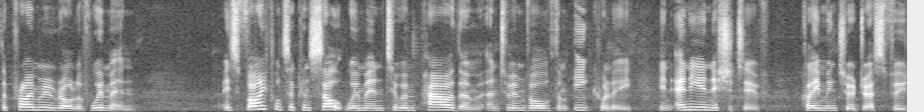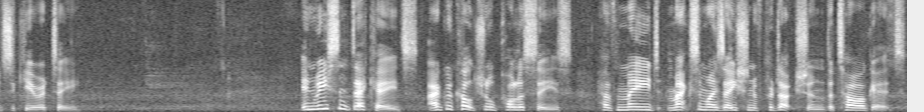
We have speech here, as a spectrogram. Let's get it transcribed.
the primary role of women. It's vital to consult women, to empower them and to involve them equally in any initiative claiming to address food security. In recent decades, agricultural policies have made maximisation of production the target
